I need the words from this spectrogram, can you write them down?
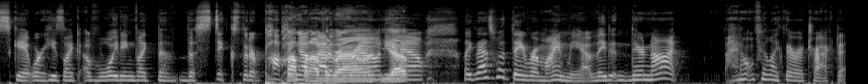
skit where he's like avoiding like the the sticks that are popping, Popping up out of the ground, ground, yep. you know, like that's what they remind me of. They they're not I don't feel like they're attractive.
